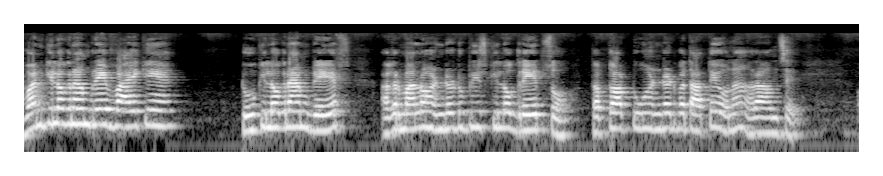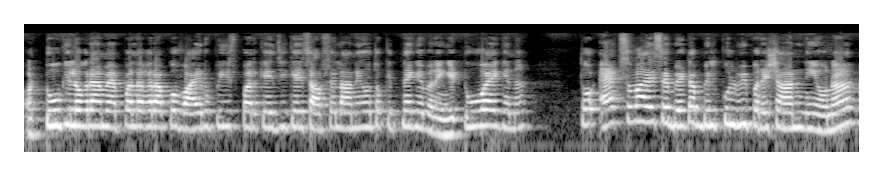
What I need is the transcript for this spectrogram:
one kilogram grape y के हैं. टू किलोग्राम ग्रेप्स अगर मान लो हंड्रेड रुपीज़ किलो ग्रेप्स हो, तब तो आप टू हंड्रेड बताते हो ना आराम से. और टू किलोग्राम एप्पल अगर आपको वाई रुपीज़ पर केजी के हिसाब से लाने हो तो कितने के बनेंगे? टू वाई के ना? तो एक्स वाई से बेटा बिल्कुल भी परेशान नहीं होना.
